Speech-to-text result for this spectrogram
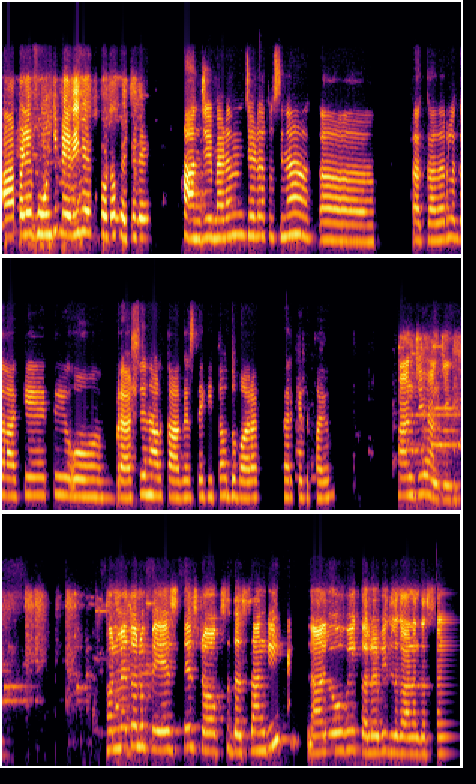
ਆਪਣੇ ਫੋਨ 'ਚ ਮੇਰੀ ਵੀ ਇੱਕ ਫੋਟੋ ਖਿੱਚ ਦੇ। ਹਾਂਜੀ ਮੈਡਮ ਜਿਹੜਾ ਤੁਸੀਂ ਨਾ ਅ ਕਲਰ ਲਗਾ ਕੇ ਤੇ ਉਹ ਬ੍ਰਸ਼ ਦੇ ਨਾਲ ਕਾਗਜ਼ ਤੇ ਕੀਤਾ ਉਹ ਦੁਬਾਰਾ ਕਰਕੇ ਦਿਖਾਓ ਹਾਂਜੀ ਹਾਂਜੀ। ਹੁਣ ਮੈਂ ਤੁਹਾਨੂੰ ਪੇਜ ਤੇ ਸਟਾਕਸ ਦੱਸਾਂਗੀ ਨਾਲ ਉਹ ਵੀ ਕਲਰ ਵੀ ਲਗਾਉਣਾ ਦੱਸਾਂਗੀ।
